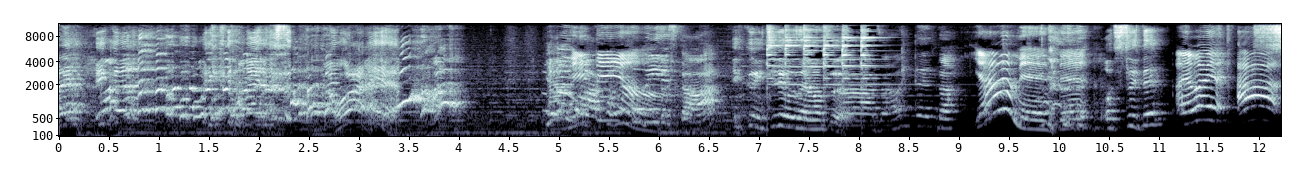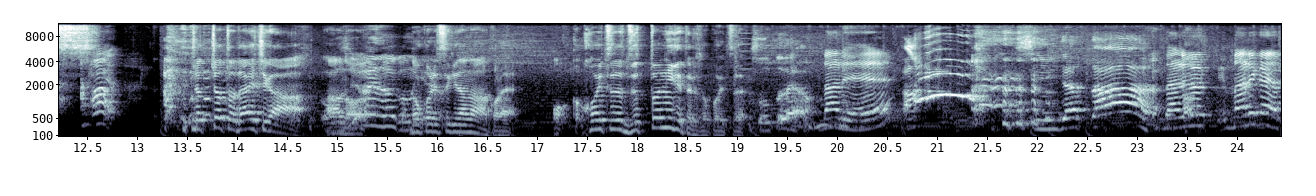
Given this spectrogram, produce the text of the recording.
れいく？いく？マイナスやめてよいいですかいく？1でございます。あー、残念だ。やめて。落ち着いて。あ、やばい。あ、ちょ、ちょっと大地が、あ面白いなこのの、残りすぎだな、これ。お、ここいつずっと逃げてるぞ、こいつ。本当だよ。誰？死んじゃった誰が、誰がやっ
